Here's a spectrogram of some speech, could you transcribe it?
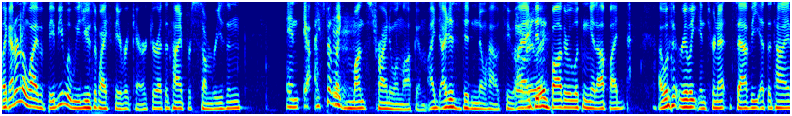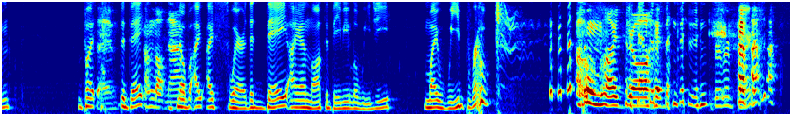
like I don't know why, but Baby Luigi was like my favorite character at the time for some reason. And I- spent like months trying to unlock him. I, I just didn't know how to. Oh, I, I didn't bother looking it up. I I wasn't really internet savvy at the time. But Same. the day I'm not now. no, but I, I swear the day I unlocked Baby Luigi, my Wii broke. oh my god! I had to send it in for repairs.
